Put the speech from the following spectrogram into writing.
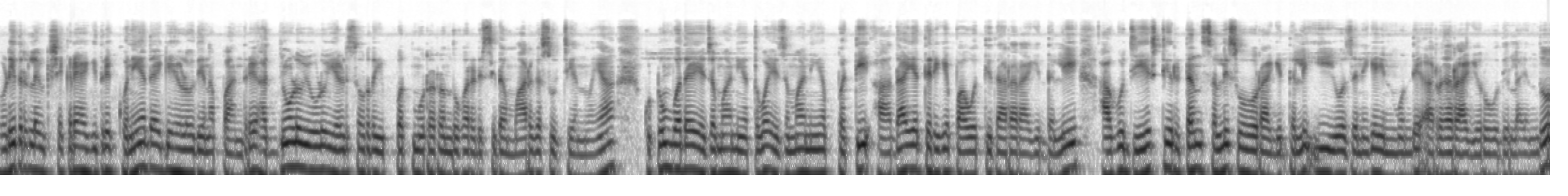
ನೋಡಿದ್ರಲ್ಲ ವೀಕ್ಷಕರೇ, ಹಾಗಿದ್ರೆ ಕೊನೆಯದಾಗಿ ಹೇಳೋದೇನಪ್ಪ ಅಂದರೆ ಹದಿನೇಳು ಏಳು ಎರಡು ಸಾವಿರದ ಇಪ್ಪತ್ತ್ಮೂರರಂದು ಹೊರಡಿಸಿದ ಮಾರ್ಗಸೂಚಿ ಅನ್ವಯ, ಕುಟುಂಬದ ಯಜಮಾನಿ ಅಥವಾ ಯಜಮಾನಿಯ ಪತಿ ಆದಾಯ ತೆರಿಗೆ ಪಾವತಿದಾರರಾಗಿದ್ದಲ್ಲಿ ಹಾಗೂ ಜಿ ಎಸ್ ಟಿ ರಿಟರ್ನ್ ಸಲ್ಲಿಸುವವರಾಗಿದ್ದಲ್ಲಿ ಈ ಯೋಜನೆಗೆ ಇನ್ಮುಂದೆ ಅರ್ಹರಾಗಿರುವುದಿಲ್ಲ ಎಂದು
